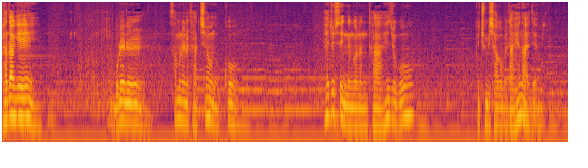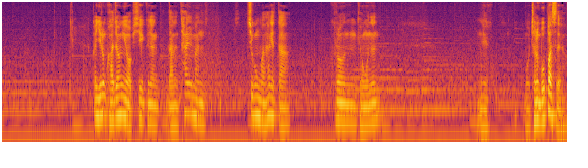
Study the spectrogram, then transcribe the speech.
바닥에 모래를 사물레를 다 채워놓고 해줄 수 있는 거는 다 해주고 그 준비 작업을 다 해놔야 돼요. 그러니까 이런 과정이 없이 그냥 나는 타일만 시공만 하겠다 그런 경우는 이제 뭐 저는 못 봤어요.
